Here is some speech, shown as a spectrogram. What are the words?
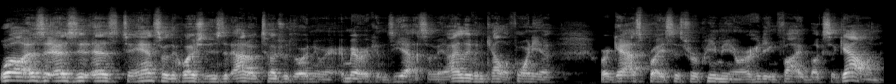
Well, as, as, as to answer the question, is it out of touch with ordinary Americans? Yes. I mean, I live in California where gas prices for premium are hitting five bucks a gallon.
